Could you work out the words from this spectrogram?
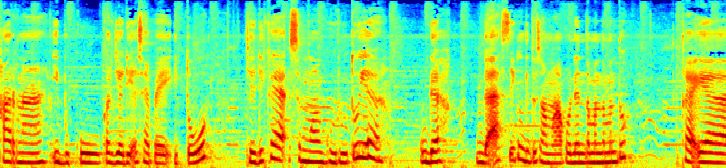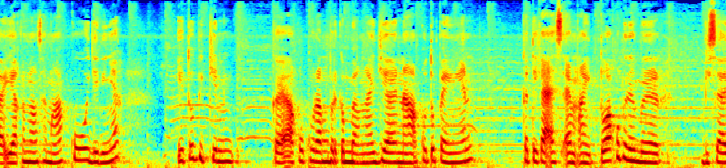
karena ibuku kerja di SMP itu jadi kayak semua guru tuh ya udah nggak asing gitu sama aku. Dan teman-teman tuh kayak ya ya kenal sama aku. Jadinya itu bikin kayak aku kurang berkembang aja. Nah aku tuh pengen ketika SMA itu aku bener-bener bisa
